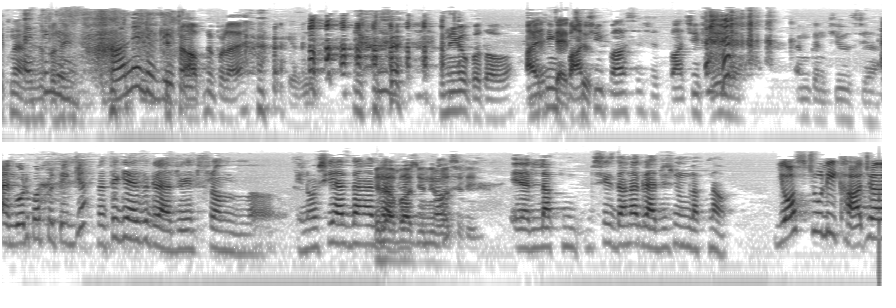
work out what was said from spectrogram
कितना I है मुझे think पता it's नहीं uneducated. कितना आपने पढ़ा है उन्हीं को पता होगा आई थिंक Tattoo. पांचवी पास है शायद पांचवी फेल है आई एम कंफ्यूज्ड यार And what about Pratigya? Pratigya is a graduate from, uh, you know, she has done her इलाहाबाद graduation यूनिवर्सिटी from uh, Luck- she's done her graduation from Lucknow. Yours truly, Khaja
